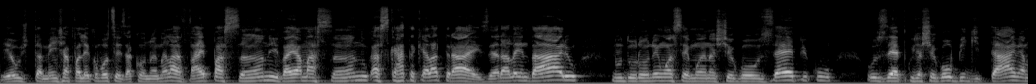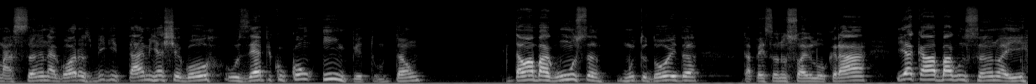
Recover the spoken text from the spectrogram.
Eu também já falei com vocês, a Konami ela vai passando e vai amassando as cartas que ela traz. Era lendário, não durou nem uma semana, chegou os épicos, os épicos já chegou o Big Time amassando, agora os Big Time já chegou os épicos com ímpeto. Então, tá uma bagunça muito doida tá pensando só em lucrar e acaba bagunçando aí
